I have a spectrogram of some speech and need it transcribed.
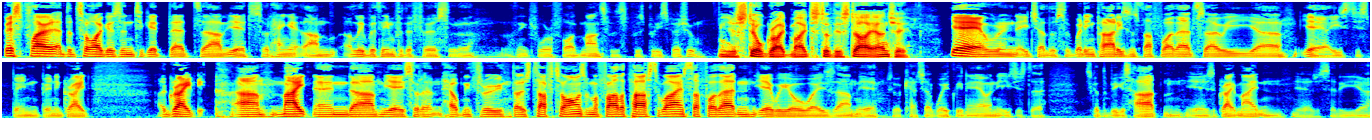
best player at the Tigers, and to get that, um, yeah, to sort of hang it, um, I with him for the first sort of, think, four or five months was, was pretty special. And you're still great mates to this day, aren't you? Yeah, we're in each other's wedding parties and stuff like that. So he, uh, yeah, he's just been been a great a great um, mate, and um, yeah, he sort of helped me through those tough times when my father passed away and stuff like that. And yeah, we always um, yeah sort of catch up weekly now, and he's just a he's got the biggest heart, and yeah, he's a great mate. And yeah, as I said, he uh,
